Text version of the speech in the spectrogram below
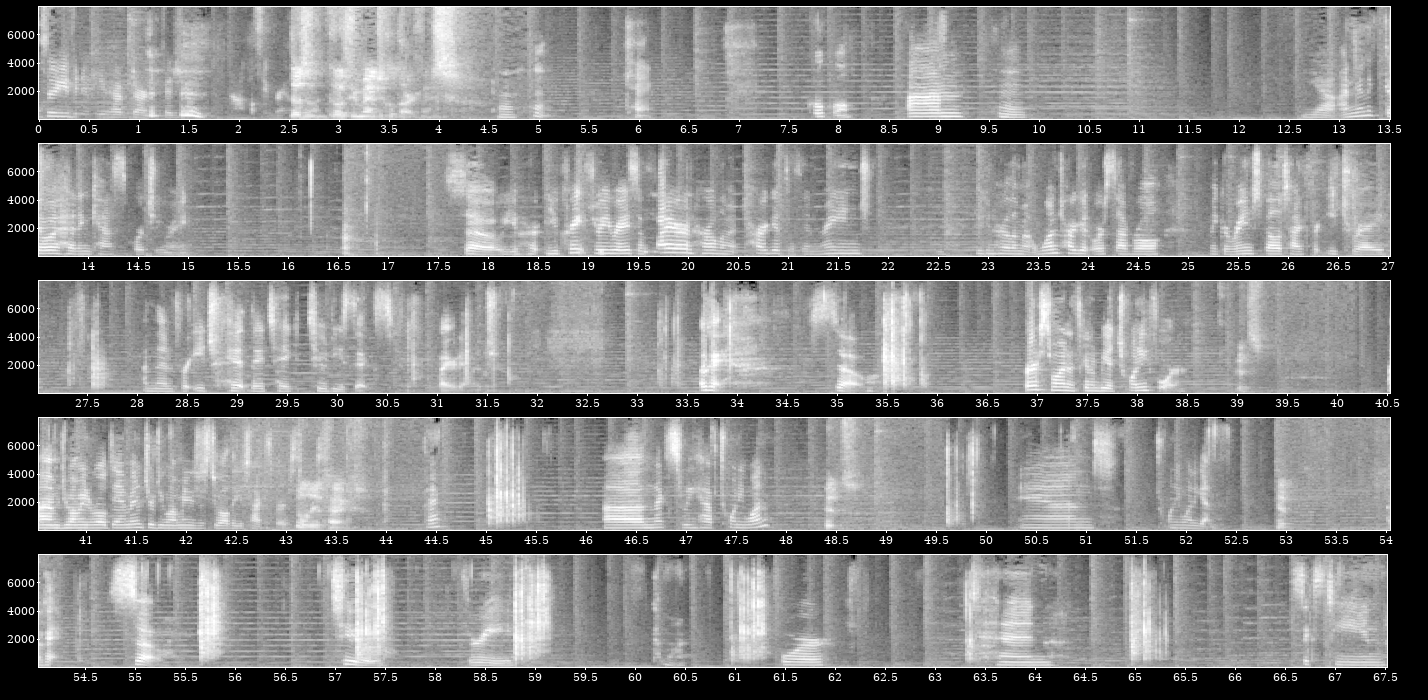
So even if you have dark vision, not super. helpful. Doesn't go through magical darkness. Mm-hmm. Okay. Cool, cool. Um, hmm. Yeah, I'm gonna go ahead and cast Scorching Ray. Okay. So you hur- you create three rays of fire and hurl them at targets within range. You can hurl them at one target or several. Make a ranged spell attack for each ray, and then for each hit, they take two d6 fire damage. Okay, so first one is going to be a 24. It's Um, do you want me to roll damage, or do you want me to just do all the attacks first? still the attacks. Okay. Uh, next we have 21 Hits. and 21 again. Yep. Okay, so two, three, come on, four, 10, 16,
